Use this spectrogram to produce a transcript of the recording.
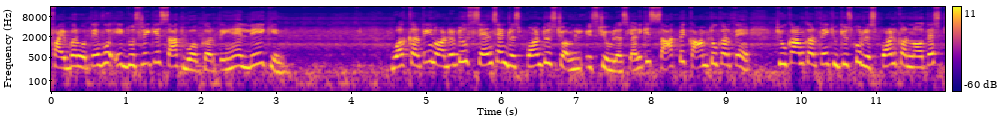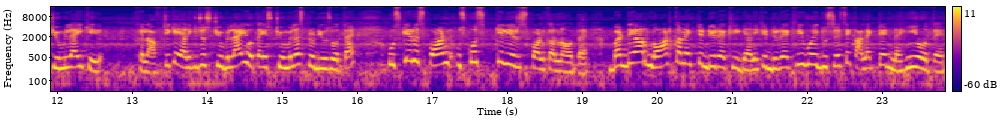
फाइबर होते हैं, वो एक दूसरे के साथ वर्क करते हैं, लेकिन वर्क करते हैं in order to sense and respond to stimulus यानी कि साथ पे काम तो करते हैं। क्यों काम करते हैं? क्योंकि उसको रिस्पॉन्ड करना होता है स्ट्यूमुलाई के खिलाफ, ठीक है? यानी कि जो स्ट्यूबलाई होता है स्ट्यूमुलस प्रोड्यूस होता है, उसके रिस्पॉन्ड उसको उसके लिए रिस्पॉन्ड करना होता है। But they are not connected directly यानी कि डायरेक्टली वो एक दूसरे से कनेक्टेड नहीं होते हैं।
